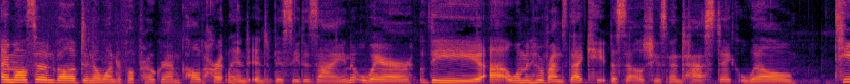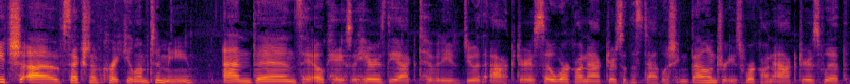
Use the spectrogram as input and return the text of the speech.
I'm also involved in a wonderful program called Heartland Intimacy Design, where the uh, woman who runs that, Kate Bissell, she's fantastic, will teach a section of curriculum to me and then say, okay, so here's the activity to do with actors. So work on actors with establishing boundaries, work on actors with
